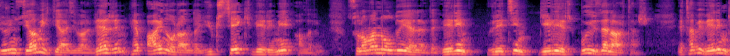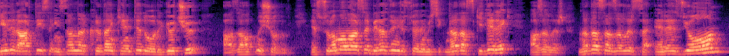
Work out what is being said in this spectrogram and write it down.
Ürün suya mı ihtiyacı var? Veririm hep aynı oranda yüksek verimi alırım. Sulamanın olduğu yerlerde verim, üretim, gelir bu yüzden artar. E tabi verim gelir arttıysa insanlar kırdan kente doğru göçü azaltmış olur. E sulama varsa biraz önce söylemiştik nadas giderek azalır. Nadas azalırsa erozyon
